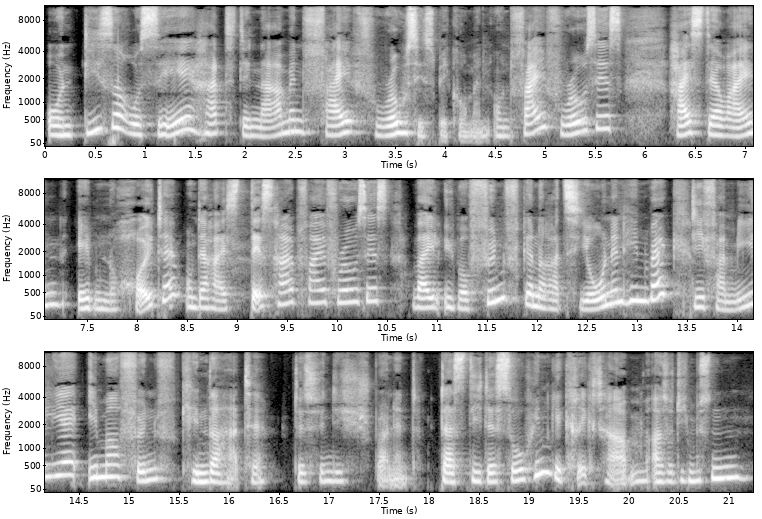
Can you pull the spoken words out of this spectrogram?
Und dieser Rosé hat den Namen Five Roses bekommen. Und Five Roses heißt der Wein eben noch heute. Und er heißt deshalb Five Roses, weil über fünf Generationen hinweg die Familie immer fünf Kinder hatte. Das finde ich spannend, dass die das so hingekriegt haben. Also die müssen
